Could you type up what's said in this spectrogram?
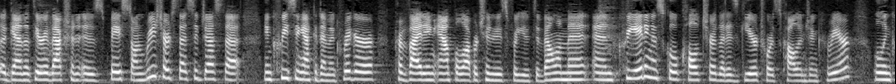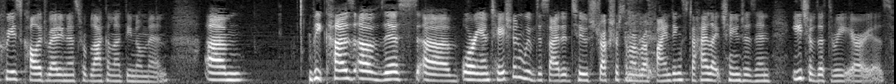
again, the theory of action is based on research that suggests that increasing academic rigor, providing ample opportunities for youth development, and creating a school culture that is geared towards college and career will increase college readiness for Black and Latino men. Um, because of this uh, orientation, we've decided to structure some of our findings to highlight changes in each of the three areas.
